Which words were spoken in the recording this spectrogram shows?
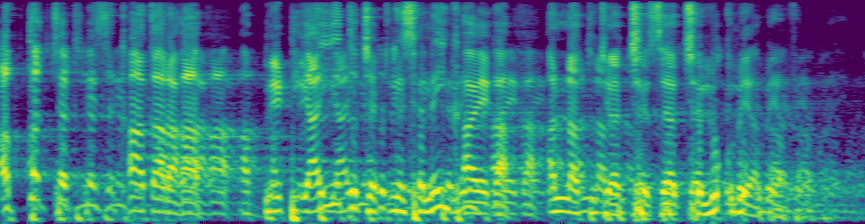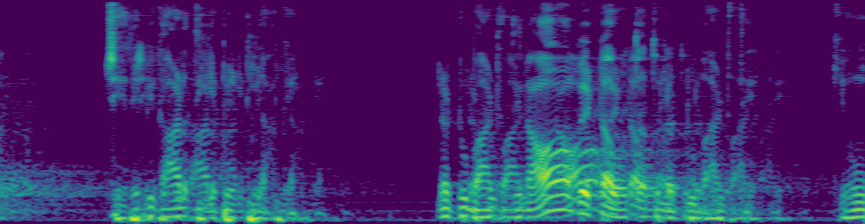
अब तक चटनी से खाता रहा। अब बेटी आई है तो चटनी से नहीं खाएगा। अल्लाह तुझे अच्छे से अच्छे लुक में अता फरमाएगा। चेहरे बिगाड़ दिए बेटी आ गई लड्डू बांटते ना बेटा होता तो लड्डू बांटते क्यों?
